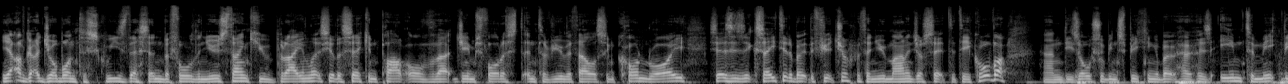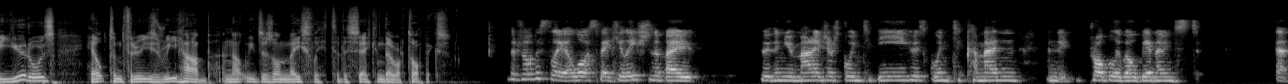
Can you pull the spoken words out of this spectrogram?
Yeah, I've got a job on to squeeze this in before the news. Thank you, Brian. Let's hear the second part of that James Forrest interview with Alison Conroy. He says he's excited about the future with a new manager set to take over, and he's also been speaking about how his aim to make the Euros helped him through his rehab, and that leads us on nicely to the second hour topics. There's obviously a lot of speculation about who the new manager is going to be, who's going to come in, and it probably will be announced uh,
